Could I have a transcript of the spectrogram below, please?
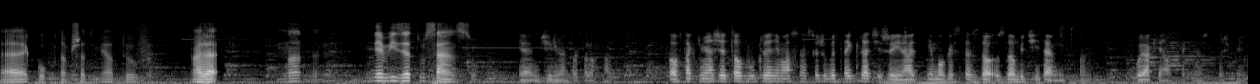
e, kupno przedmiotów. Ale no n- nie widzę tu sensu. Nie wiem, dziwne to trochę. To w takim razie to w ogóle nie ma sensu, żeby tutaj grać, jeżeli nawet nie mogę sobie zdo zdobyć stąd. Bo jak ja mam w takim razie coś mieć?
